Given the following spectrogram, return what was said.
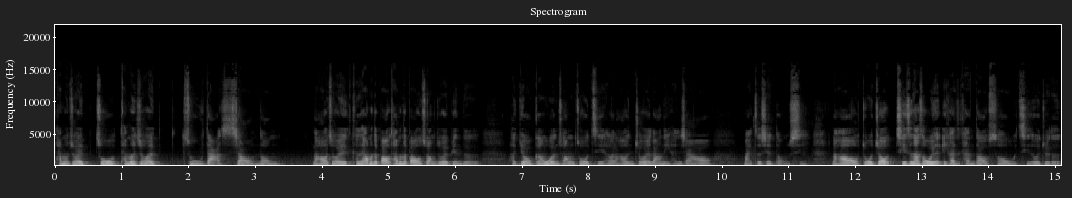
他们就会做，他们就会主打小农，然后就会，可是他们的包，他们的包装就会变得有跟文创做结合，然后你就会让你很想要买这些东西。然后我就其实那时候我一开始看到的时候，我其实会觉得。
